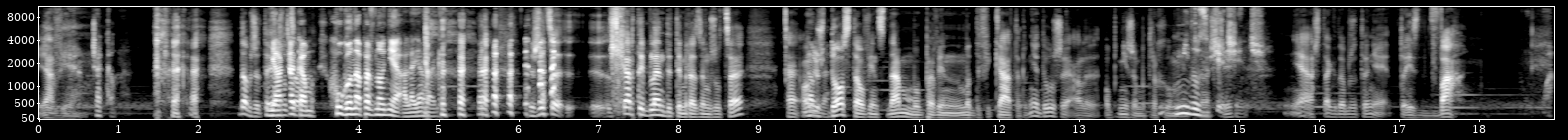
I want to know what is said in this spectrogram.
Ja wiem. Czekam. Dobrze, to Ja, ja, rzucam, czekam. Hugo na pewno nie, ale ja tak. rzucę z karty blendy tym razem rzucę. E, On już dostał, więc dam mu pewien modyfikator. Nieduży, ale obniżę mu trochę Minus umiejętności. 10. Nie, aż tak dobrze to nie. To jest dwa. Wow.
